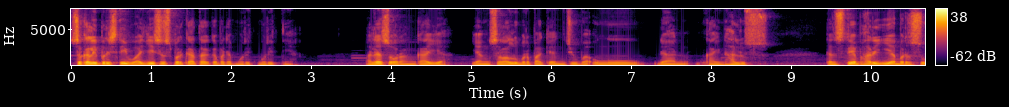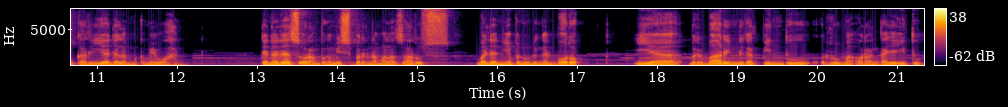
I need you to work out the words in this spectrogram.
Sekali peristiwa Yesus berkata kepada murid-muridnya, ada seorang kaya yang selalu berpakaian jubah ungu dan kain halus, dan setiap hari ia bersukaria dalam kemewahan. Dan ada seorang pengemis bernama Lazarus, badannya penuh dengan borok. Ia berbaring dekat pintu rumah orang kaya itu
